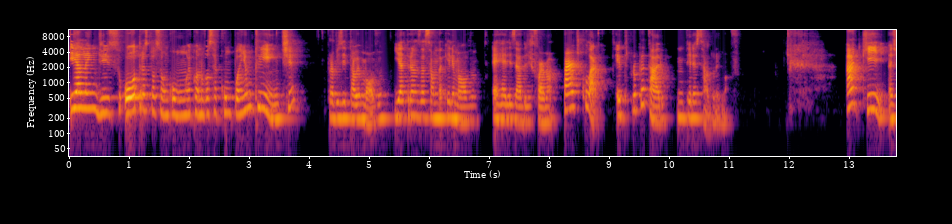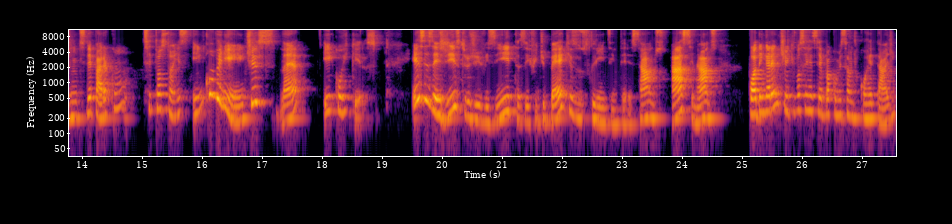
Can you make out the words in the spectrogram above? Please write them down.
E além disso, outra situação comum é quando você acompanha um cliente para visitar o imóvel e a transação daquele imóvel é realizada de forma particular entre o proprietário interessado no imóvel. Aqui a gente se depara com situações inconvenientes, né, e corriqueiras. Esses registros de visitas e feedbacks dos clientes interessados, assinados, podem garantir que você receba a comissão de corretagem,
